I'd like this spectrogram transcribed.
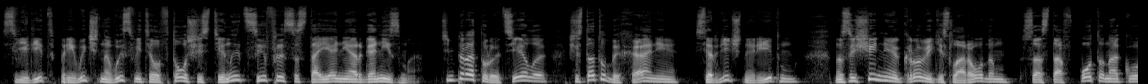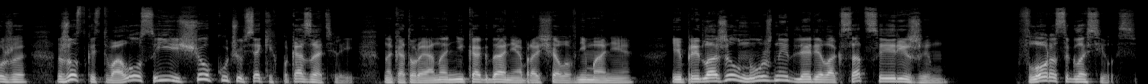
Свирит привычно высветил в толще стены цифры состояния организма. Температуру тела, частоту дыхания, сердечный ритм, насыщение крови кислородом, состав пота на коже, жесткость волос и еще кучу всяких показателей, на которые она никогда не обращала внимания, и предложил нужный для релаксации режим. Флора согласилась.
